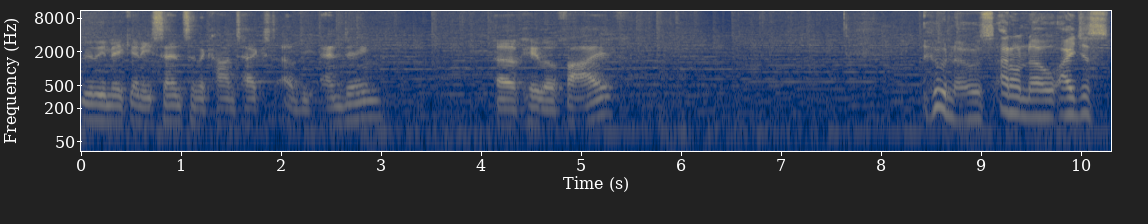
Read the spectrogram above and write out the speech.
really make any sense in the context of the ending of Halo 5. Who knows? I don't know. I just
